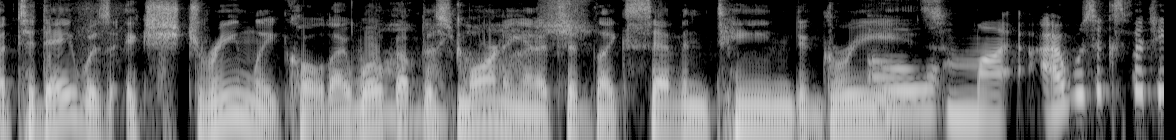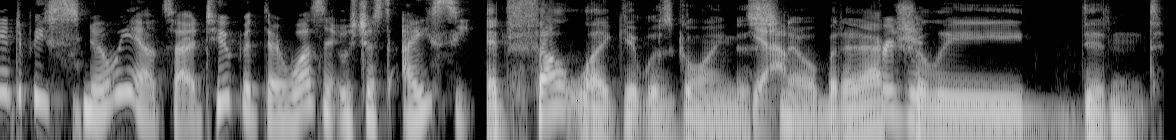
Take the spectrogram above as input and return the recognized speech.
Uh, today was extremely cold. I woke Oh up this morning and it said like 17 degrees. Oh my! I was expecting it to be snowy outside too, but there wasn't. It was just icy. It felt like it was going to Yeah, snow, but it frigid. actually didn't.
